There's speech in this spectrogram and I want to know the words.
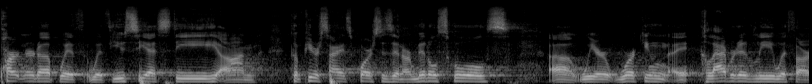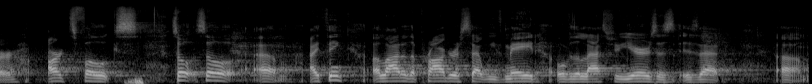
partnered up with, with UCSD on computer science courses in our middle schools. Uh, we are working uh, collaboratively with our arts folks. So, so um, I think a lot of the progress that we've made over the last few years is, is that um,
